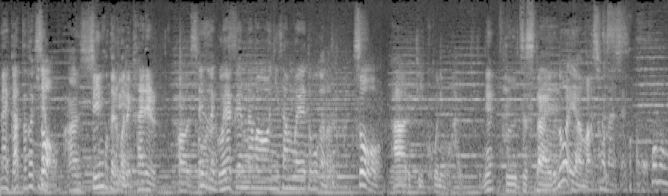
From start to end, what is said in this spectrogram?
なんかあった時でそもう。安心ホテルまで帰れる。はいせいぜい500円玉を23枚入れとこうかな。とかそう RT ここにも入っててねブーツスタイルのエアマック。スそうなんですよ。ここの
